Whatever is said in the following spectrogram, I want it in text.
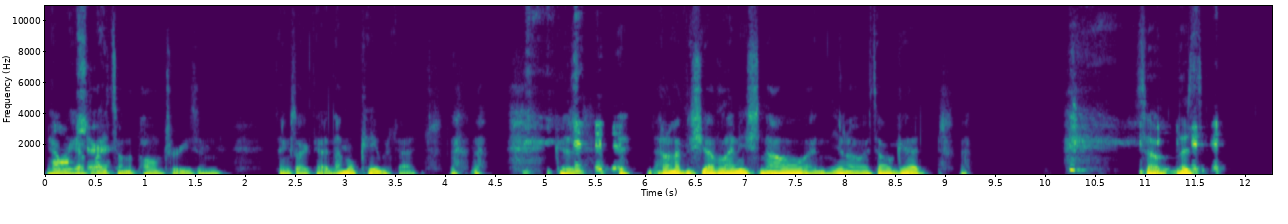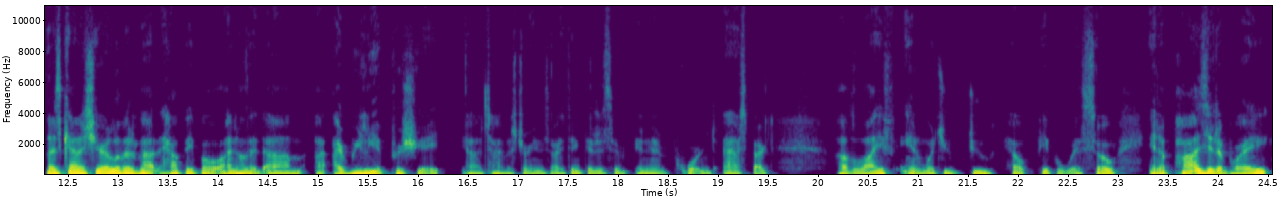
now oh, we have sure. lights on the palm trees and things like that, and I'm okay with that because I don't have to shovel any snow, and you know it's all good. so let's let's kind of share a little bit about how people. I know that um, I, I, really appreciate uh, timeless dreams. I think that it's a, an important aspect of life and what you do help people with. So, in a positive way,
